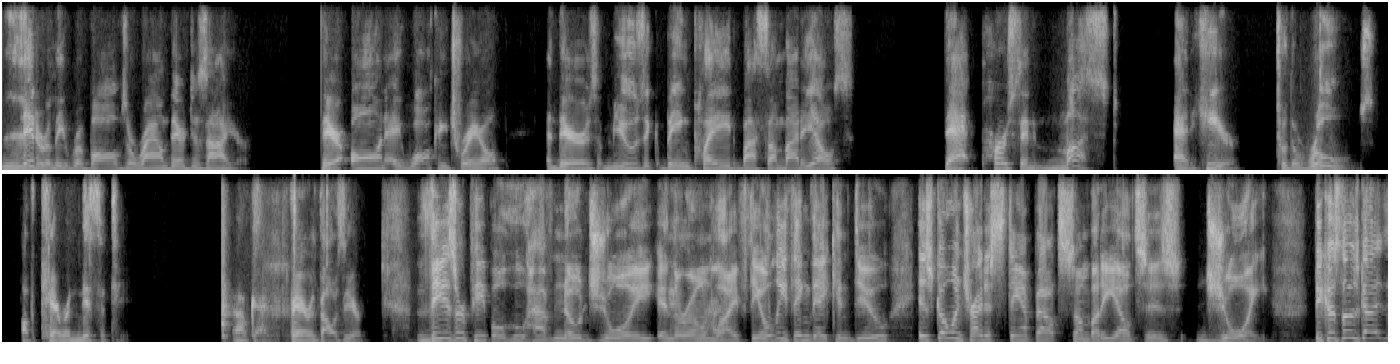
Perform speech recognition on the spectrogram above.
literally revolves around their desire? They're on a walking trail and there's music being played by somebody else. That person must adhere to the rules of Karenicity. Okay, Farron thoughts here. These are people who have no joy in their own Right. life. The only thing they can do is go and try to stamp out somebody else's joy. Because those guys,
